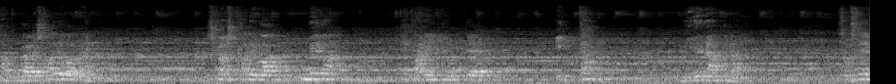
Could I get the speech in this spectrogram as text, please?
迫害したではないか。しかし彼は目が光によって一旦見えなくなる。そして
